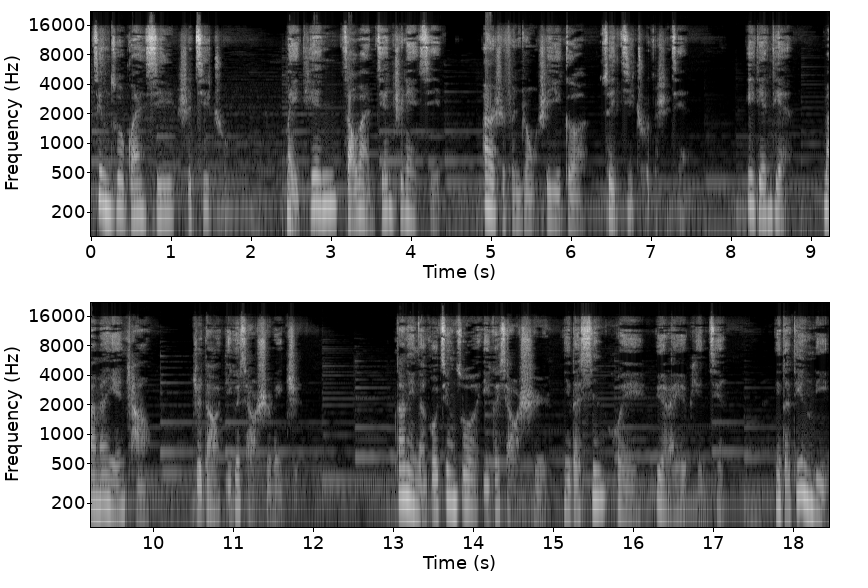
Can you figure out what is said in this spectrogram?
静坐关系是基础，每天早晚坚持练习，二十分钟是一个最基础的时间，一点点慢慢延长，直到一个小时为止。当你能够静坐一个小时，你的心会越来越平静，你的定力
